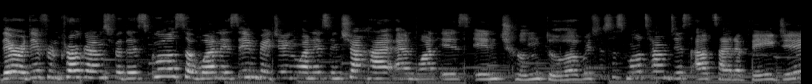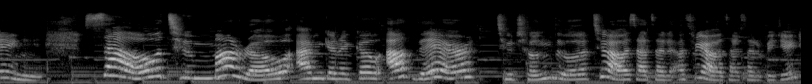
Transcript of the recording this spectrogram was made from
There are different programs for this school, so one is in Beijing, one is in Shanghai, and one is in Chengde, which is a small town just outside of Beijing. So tomorrow, I'm gonna go out there to Chengde, two hours outside, uh, three hours outside of Beijing.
